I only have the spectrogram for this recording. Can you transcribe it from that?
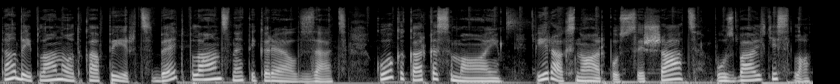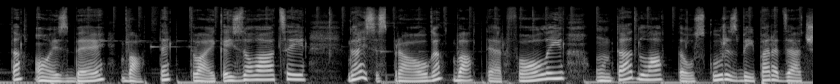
Tā bija plānota kā pirts, bet plāns netika realizēts. Koka karkasa māja. Pierāks no ārpuses ir šāds: pusbaļķis, lata, OSB, vate, tvaika izolācija, gaisa sprauga, vate ar foliju un tad lata, uz kuras bija paredzēts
